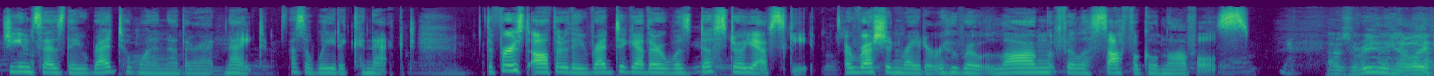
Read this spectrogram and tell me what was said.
Jean says they read to one another at night as a way to connect. The first author they read together was Dostoevsky, a Russian writer who wrote long philosophical novels. I was reading it like,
